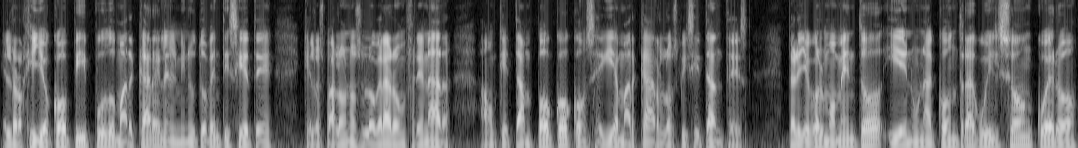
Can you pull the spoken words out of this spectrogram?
El rojillo Copi pudo marcar en el minuto 27 que los balonos lograron frenar, aunque tampoco conseguía marcar los visitantes. Pero llegó el momento y en una contra Wilson Cuero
